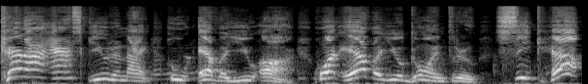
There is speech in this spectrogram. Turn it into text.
Can I ask you tonight, whoever you are, whatever you're going through, seek help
